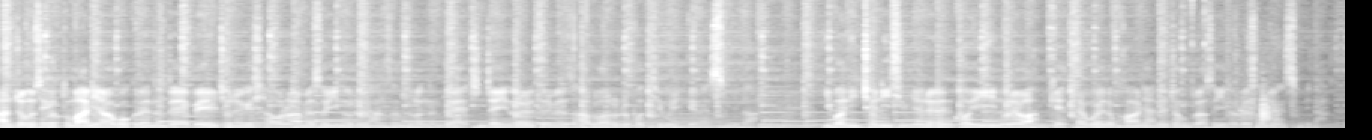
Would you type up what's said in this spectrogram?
안 좋은 생각도 많이 하고 그랬는데 매일 저녁에 샤워를 하면서 이 노래를 항상 들었는데 진짜 이 노래를 들으면서 하루하루를 버티고 있긴 했습니다. 이번 2020년은 거의 이 노래와 함께 했다고 해도 과언이 아닐 정도라서 이 노래를 선정했습니다.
